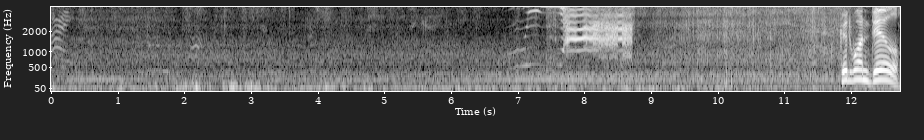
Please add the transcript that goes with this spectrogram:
Alright. Wee-yah! Good one, Dill.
